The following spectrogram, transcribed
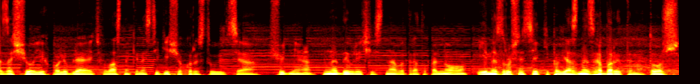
за що їх полюбляють власники настільки, що користуються щодня, не дивлячись на витрату пального і незручності, які пов'язані з габаритами. Тож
